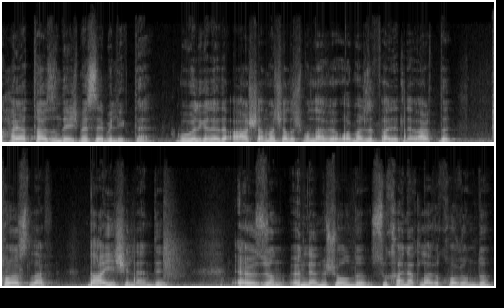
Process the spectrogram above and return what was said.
Hayat tarzının değişmesiyle birlikte bu bölgelerde ağaçlanma çalışmaları ve ormancılık faaliyetleri arttı. Toroslar daha yeşillendi. Erozyon önlenmiş oldu, su kaynakları korundu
